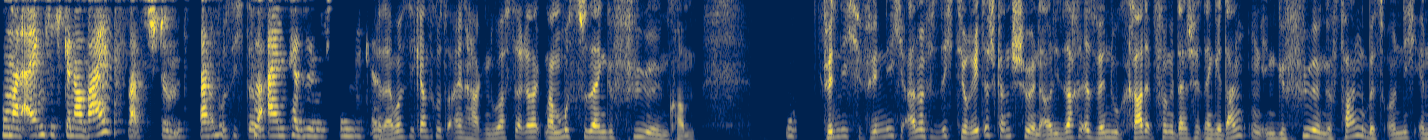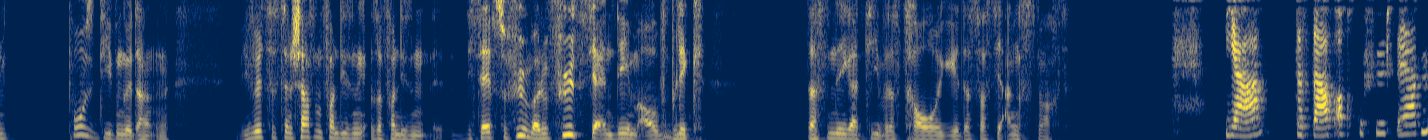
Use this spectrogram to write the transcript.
wo man eigentlich genau weiß, was stimmt, was ich, für einen persönlich stimmig ist. Ja, da muss ich ganz kurz einhaken. Du hast ja gesagt, man muss zu seinen Gefühlen kommen. Finde ich, find ich an und für sich theoretisch ganz schön. Aber die Sache ist, wenn du gerade von deinen Gedanken in Gefühlen gefangen bist und nicht in positiven Gedanken, wie willst du es denn schaffen, von diesen, also von diesen, sich selbst zu fühlen? Weil du fühlst ja in dem Augenblick das Negative, das Traurige, das, was dir Angst macht. Ja, das darf auch gefühlt werden.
